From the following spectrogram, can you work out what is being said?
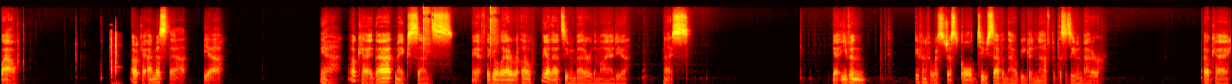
Wow. Okay, I missed that. Yeah. Yeah. Okay, that makes sense. Yeah, if they go lateral... Oh, yeah, that's even better than my idea. Nice. Yeah, even even if it was just gold 2-7, that would be good enough, but this is even better. Okay.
